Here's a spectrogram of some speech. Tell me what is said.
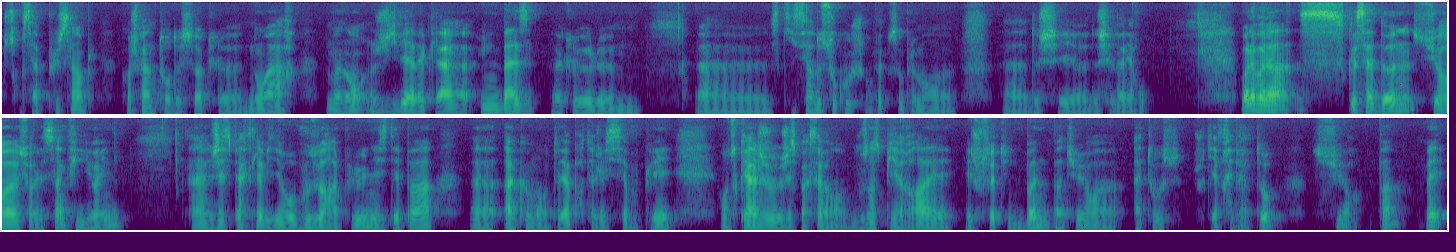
je trouve ça plus simple. Quand je fais un tour de socle noir, maintenant j'y vais avec la, une base, avec le, euh, ce qui sert de sous-couche, en fait, tout simplement, euh, euh, de, chez, de chez Valero. Voilà, voilà ce que ça donne sur, sur les 5 figurines. J'espère que la vidéo vous aura plu. N'hésitez pas à commenter, à partager si ça vous plaît. En tout cas, j'espère que ça vous inspirera et, et, je vous souhaite une bonne peinture à tous. Je vous dis à très bientôt sur Pain et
